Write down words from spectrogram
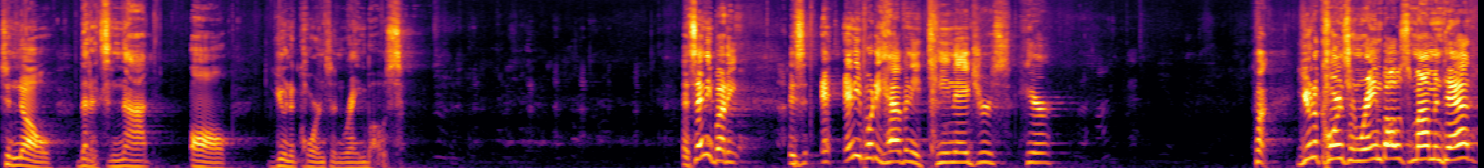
to know that it's not all unicorns and rainbows. Is anybody, is anybody have any teenagers here? Huh. Unicorns and rainbows, mom and dad?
